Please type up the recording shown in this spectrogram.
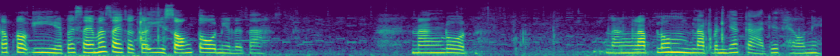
กับเก้าอี้ไปใส่มาใส่กับเก้าอี้สองโตนี่แหละจ้ะนั่งโหลดนั่งรับลมรับบรรยากาศที่แถวนี่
